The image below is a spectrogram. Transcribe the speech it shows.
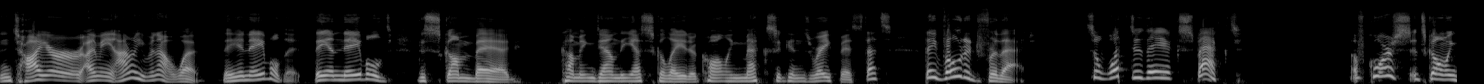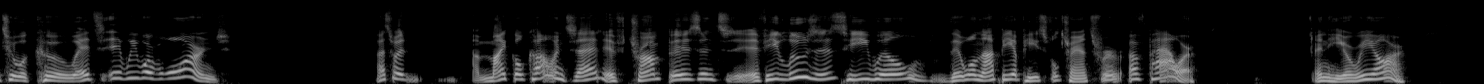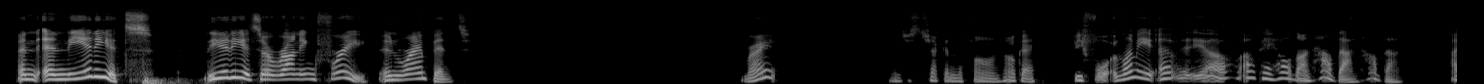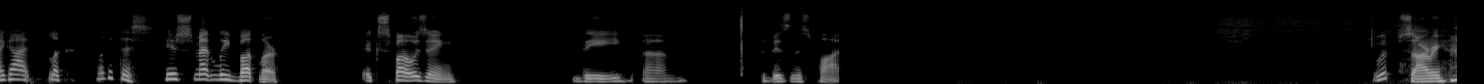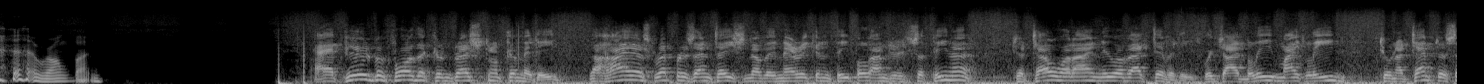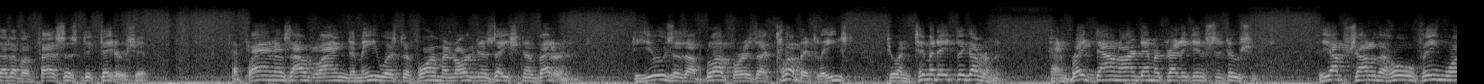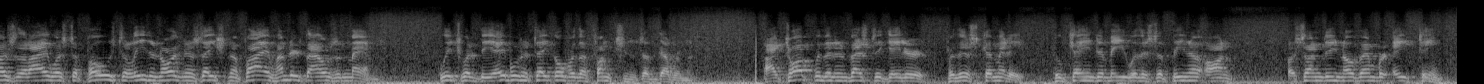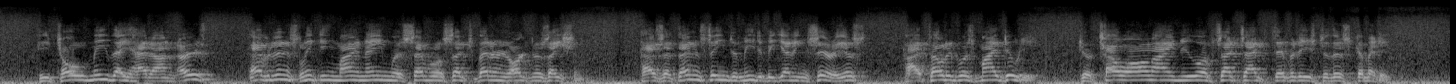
entire. I mean, I don't even know what they enabled it. They enabled the scumbag coming down the escalator calling Mexicans rapists. That's they voted for that. So what do they expect? Of course it's going to a coup. It's it, we were warned. That's what uh, Michael Cohen said. If Trump isn't if he loses, he will there will not be a peaceful transfer of power. And here we are. And and the idiots the idiots are running free and rampant. Right? I'm just checking the phone. Okay. Before, let me, uh, yeah, okay, hold on, hold on, hold on. I got, look, look at this. Here's Smedley Butler exposing the, um, the business plot. Whoops, sorry. Wrong button. I appeared before the Congressional Committee, the highest representation of the American people, under subpoena to tell what I knew of activities which I believe might lead to an attempt to set up a fascist dictatorship. The plan as outlined to me was to form an organization of veterans, to use as a bluff or as a club at least, to intimidate the government and break down our democratic institutions. The upshot of the whole thing was that I was supposed to lead an organization of 500,000 men, which would be able to take over the functions of government. I talked with an investigator for this committee who came to me with a subpoena on uh, Sunday, November 18th. He told me they had unearthed evidence linking my name with several such veteran organizations. As it then seemed to me to be getting serious, I felt it was my duty to tell all I knew of such activities to this committee.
